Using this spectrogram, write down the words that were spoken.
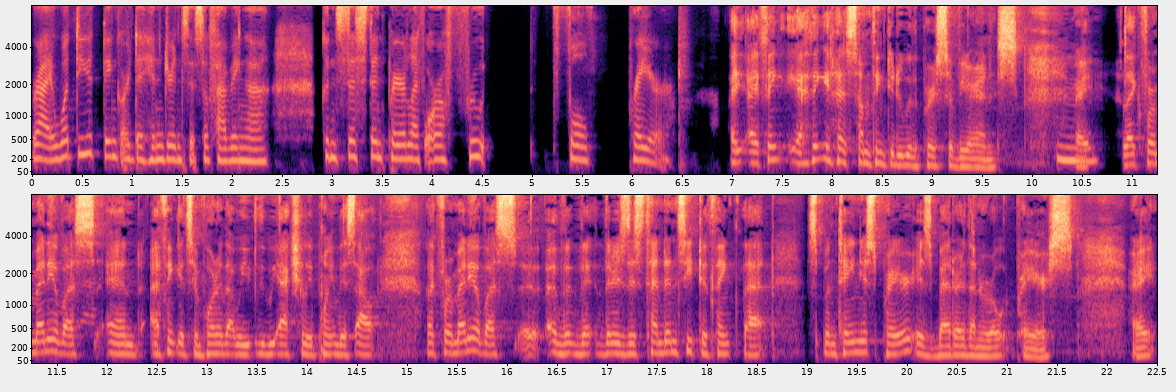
Rai? What do you think are the hindrances of having a consistent prayer life or a fruitful prayer? I, I think I think it has something to do with perseverance. Mm. right like for many of us and i think it's important that we we actually point this out like for many of us uh, th- th- there's this tendency to think that spontaneous prayer is better than rote prayers right?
